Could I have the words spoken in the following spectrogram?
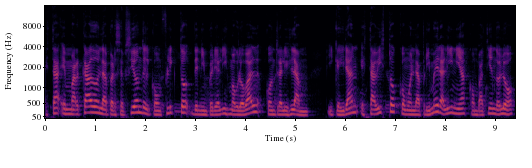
está enmarcado en la percepción del conflicto del imperialismo global contra el Islam y que Irán está visto como en la primera línea combatiéndolo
